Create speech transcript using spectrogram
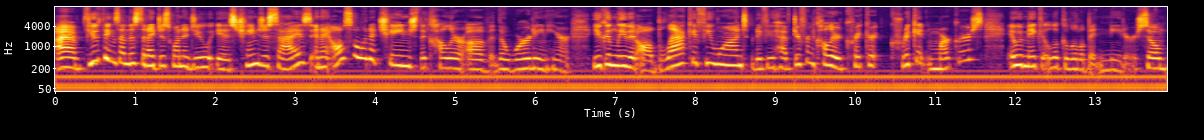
a few things on this that I just want to do is change the size and I also want to change the color of the wording here. You can leave it all black if you want, but if you have different colored Cricut Cricut markers, it would make it look a little bit neater. So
